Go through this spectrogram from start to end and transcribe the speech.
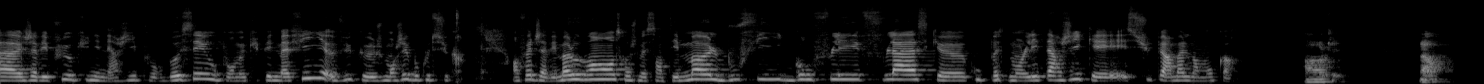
euh, j'avais plus aucune énergie pour bosser ou pour m'occuper de ma fille vu que je mangeais beaucoup de sucre. En fait, j'avais mal au ventre, je me sentais molle, bouffie, gonflée, flasque, euh, complètement léthargique et super mal dans mon corps. Ah ok. Alors,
